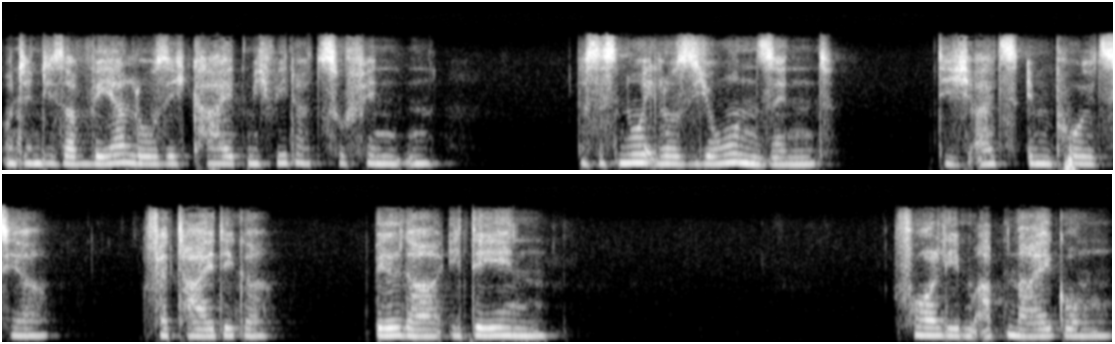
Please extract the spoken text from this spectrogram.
Und in dieser Wehrlosigkeit mich wiederzufinden, dass es nur Illusionen sind, die ich als Impuls hier verteidige, Bilder, Ideen, Vorlieben, Abneigung.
